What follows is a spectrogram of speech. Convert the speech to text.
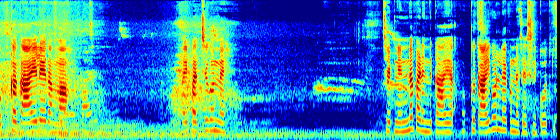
ఒక్క కాయ లేదమ్మా. అవి పచ్చిగా ఉన్నాయి చెట్టు నిండా పడింది కాయ. ఒక్క కాయ కూడా లేకుండా చేసినాయి కోతులు.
